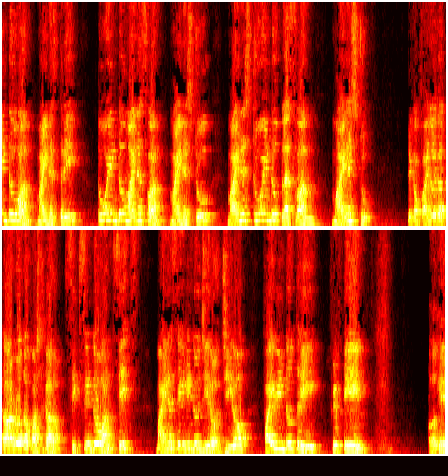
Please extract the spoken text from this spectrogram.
into one minus three two into minus one minus two minus two into plus one minus two ఇక ఫైనల్గా థర్డ్ రోతో first column six into one six minus eight into zero zero five into three fifteen okay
